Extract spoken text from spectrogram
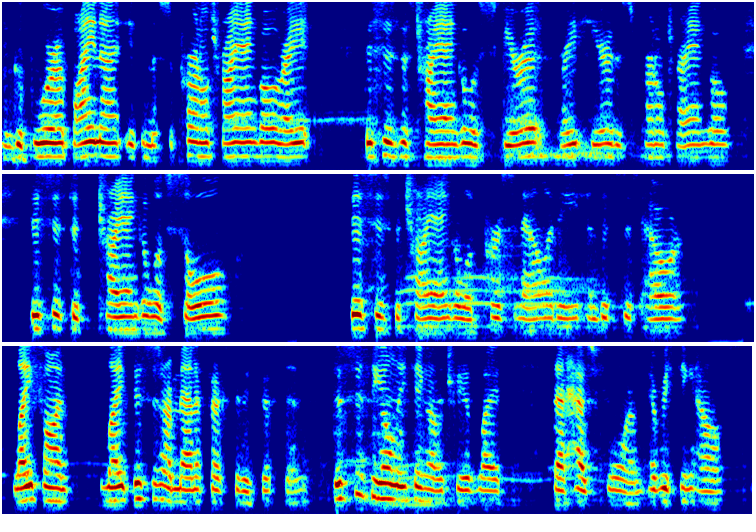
and Gabura. Baina is in the supernal triangle, right? This is this triangle of spirit right here, the supernal triangle. This is the triangle of soul. This is the triangle of personality. And this is our life on life. This is our manifested existence. This is the only thing on the tree of life that has form. Everything else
